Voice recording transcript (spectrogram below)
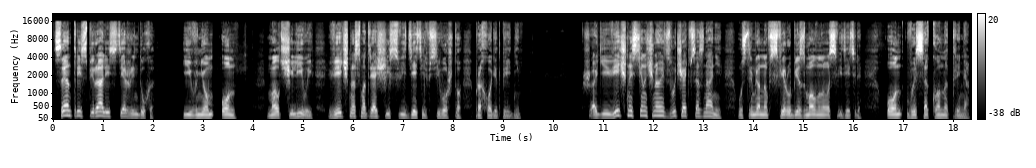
В центре спирали стержень духа, и в нем он, молчаливый, вечно смотрящий свидетель всего, что проходит перед ним. Шаги вечности начинают звучать в сознании, устремленном в сферу безмолвного свидетеля. Он высоко над тремя.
